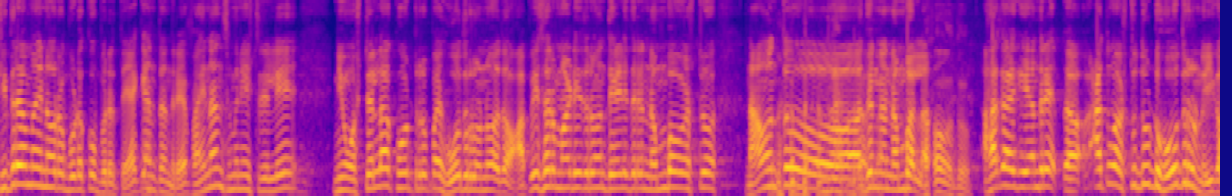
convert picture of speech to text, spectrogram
ಸಿದ್ದರಾಮಯ್ಯನವರ ಬುಡಕ್ಕೂ ಬರುತ್ತೆ. ಯಾಕೆ ಅಂತಂದ್ರೆ ಫೈನಾನ್ಸ್ ಮಿನಿಸ್ಟ್ರಿಲಿ ನೀವು ಅಷ್ಟೆಲ್ಲ ಕೋಟಿ ರೂಪಾಯಿ ಹೋದ್ರು ಅದು ಆಫೀಸರ್ ಮಾಡಿದ್ರು ಅಂತ ಹೇಳಿದ್ರೆ ನಂಬುವಷ್ಟು ನಾವಂತೂ ಅದನ್ನ ನಂಬಲ್ಲ. ಹೌದು. ಹಾಗಾಗಿ ಅಂದ್ರೆ ಅಥವಾ ಅಷ್ಟು ದುಡ್ಡು ಹೋದ್ರು ಈಗ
